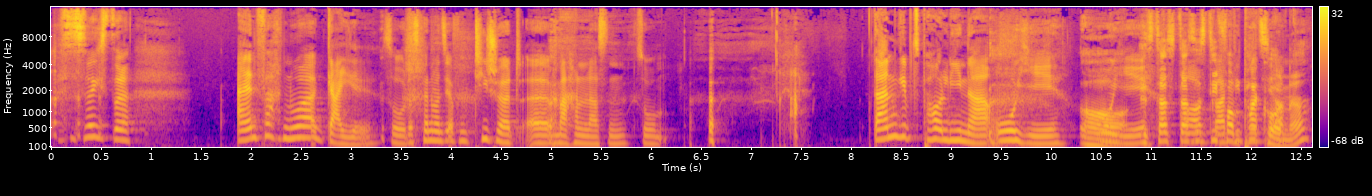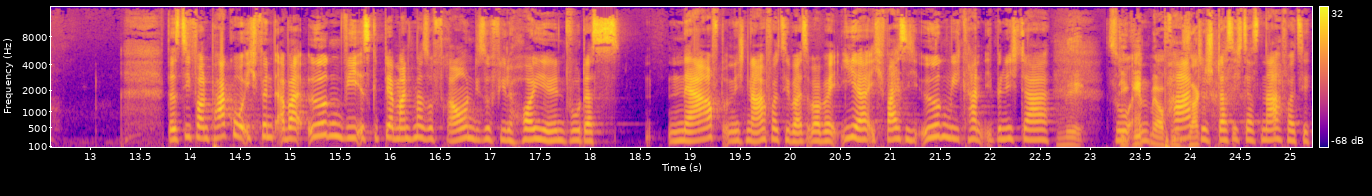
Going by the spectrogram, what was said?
das ist wirklich so einfach nur geil. So, das könnte man sich auf ein T-Shirt äh, machen lassen. So. Dann gibt's Paulina. Oh je. Oh, Oh, je. Ist das, das Oh ist die Gott, vom die sie Paco, ne? Das ist die von Paco. Ich finde aber irgendwie, es gibt ja manchmal so Frauen, die so viel heulen, wo das nervt und nicht nachvollziehbar ist. Aber bei ihr, ich weiß nicht, irgendwie kann, bin ich da Nee, so empathisch, dass ich das nachvollziehe.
